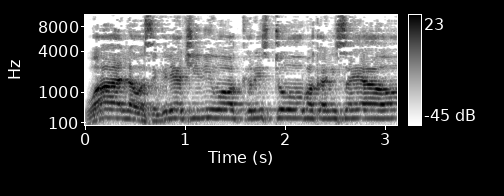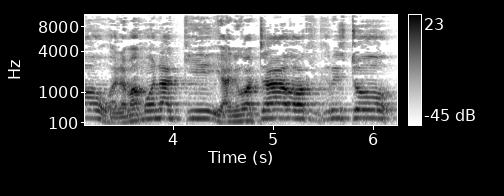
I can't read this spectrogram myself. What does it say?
Wala wasingeliachiliwa wa Kristo makanisa yao, wala mamonaki, yani watawa wa Kikristo,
